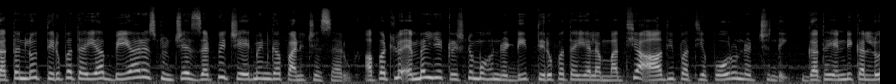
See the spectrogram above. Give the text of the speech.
గతంలో తిరుపతయ్య బీఆర్ఎస్ నుంచే జడ్పీ చైర్మన్గా పనిచేశారు. అప్పట్లో ఎమ్మెల్యే కృష్ణమోహన్ రెడ్డి తిరుపతయ్యల మధ్య ఆధిపత్య పోరు నడిచింది. గత ఎన్నికల్లో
